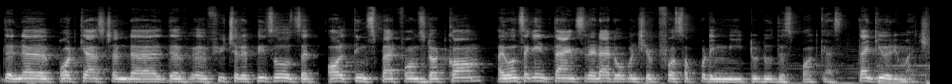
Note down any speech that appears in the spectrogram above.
the uh, podcast and uh, the uh, future episodes at allthingsplatforms.com. I once again thanks Red Hat OpenShift for supporting me to do this podcast. Thank you very much.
